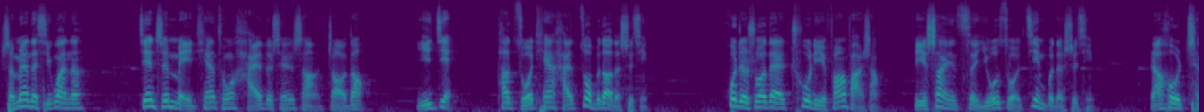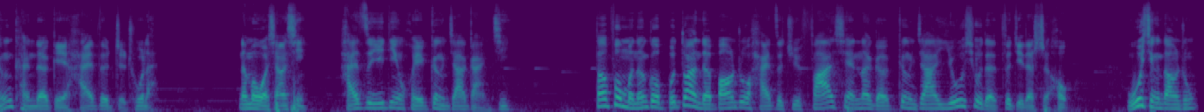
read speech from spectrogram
什么样的习惯呢？坚持每天从孩子身上找到一件他昨天还做不到的事情，或者说在处理方法上比上一次有所进步的事情，然后诚恳地给孩子指出来。那么我相信孩子一定会更加感激。当父母能够不断地帮助孩子去发现那个更加优秀的自己的时候，无形当中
